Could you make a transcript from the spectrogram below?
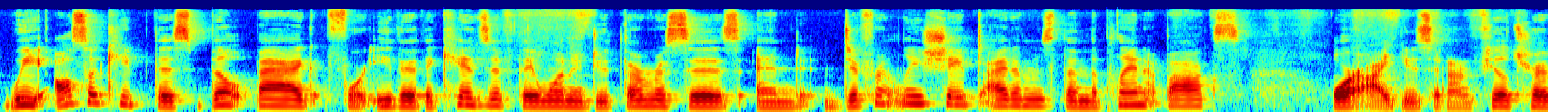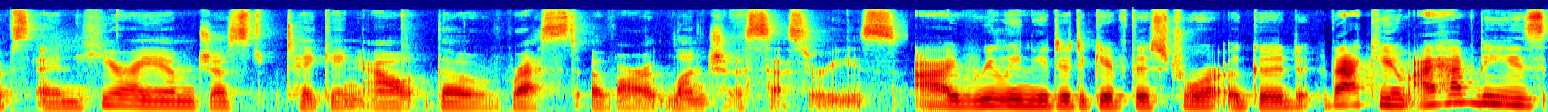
We also keep this built bag for either the kids if they want to do thermoses and differently shaped items than the Planet Box, or I use it on field trips. And here I am just taking out the rest of our lunch accessories. I really needed to give this drawer a good vacuum. I have these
